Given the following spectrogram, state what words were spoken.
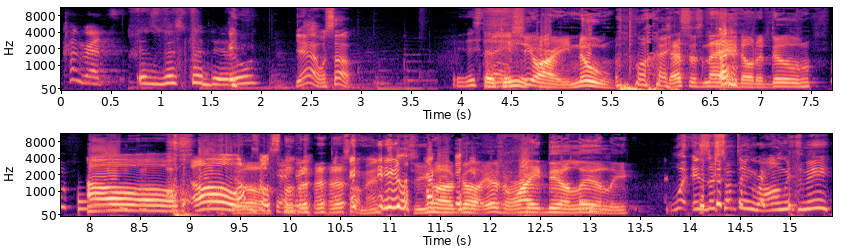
congrats. Is this the dude? Yeah, what's up? Is this the Man, dude? she already knew. That's his name though, the dude. Oh, oh, oh, I'm so Yeah. sorry. What's up, man? She hung up. It's right there, Lily. What is there something wrong with me?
